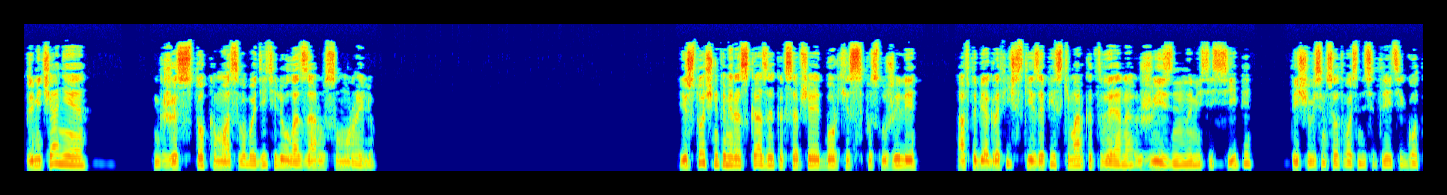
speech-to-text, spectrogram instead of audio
Примечание к жестокому освободителю Лазарусу Мурелю. Источниками рассказа, как сообщает Борхес, послужили автобиографические записки Марка Твена «Жизнь на Миссисипи», 1883 год,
